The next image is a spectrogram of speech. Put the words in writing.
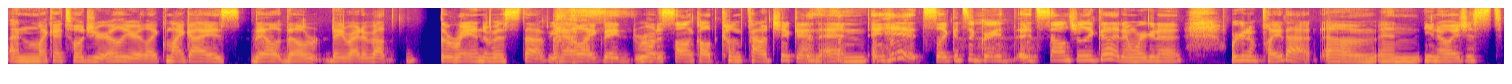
and like I told you earlier, like my guys, they'll they'll they write about the randomest stuff, you know, like they wrote a song called Kung Pao Chicken and it hits. Like it's a great it sounds really good and we're gonna we're gonna play that. Um and you know, it just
